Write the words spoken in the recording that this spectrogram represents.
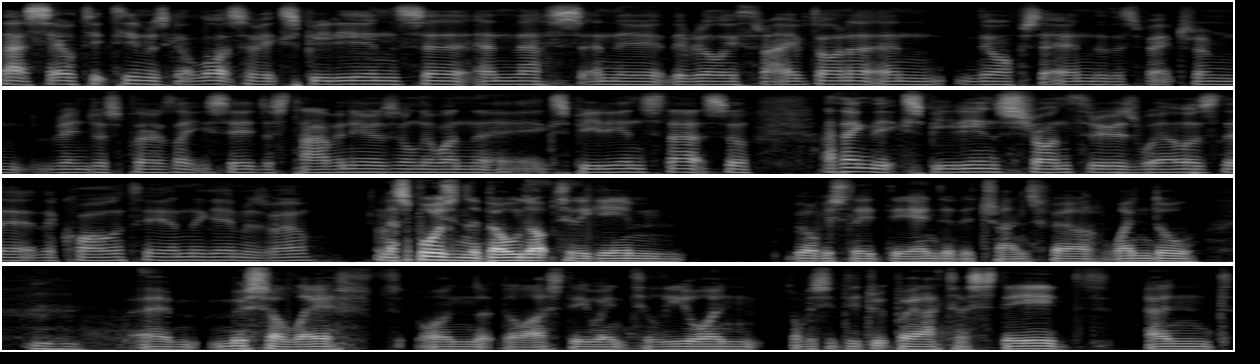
that Celtic team has got lots of experience in, in this, and they, they really thrived on it. And the opposite end of the spectrum, Rangers players, like you say, just Tavernier is the only one that experienced that. So I think the experience shone through as well as the, the quality in the game as well. And I suppose in the build up to the game, obviously at the end of the transfer window, mm-hmm. um, Moussa left on the last day, went to Lyon. Obviously, Dedryck Boyata stayed, and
